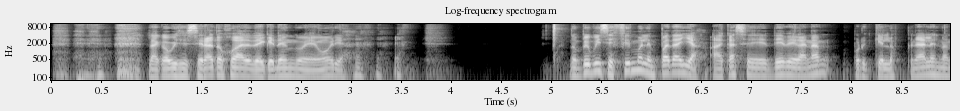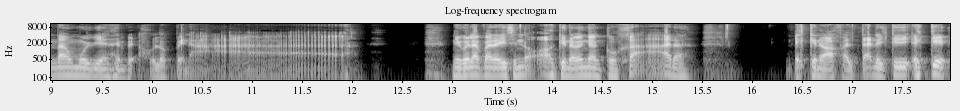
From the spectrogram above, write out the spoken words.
la Cabo dice, Cerato juega desde que tengo memoria. Don Pipo dice, firmo el empate allá. Acá se debe ganar porque los penales no andaban muy bien. los penales. Nicolás para dice, no, que no vengan con Jara. Es que no va a faltar el que... Es que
